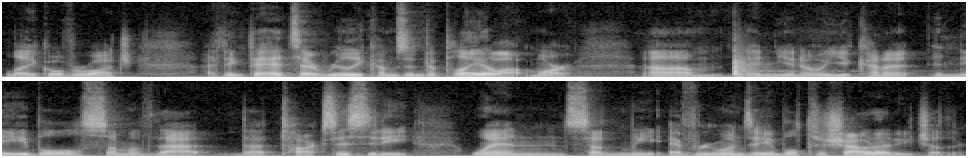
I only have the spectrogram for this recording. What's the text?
like overwatch i think the headset really comes into play a lot more. Um, and you know you kind of enable some of that that toxicity when suddenly everyone's able to shout at each other.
